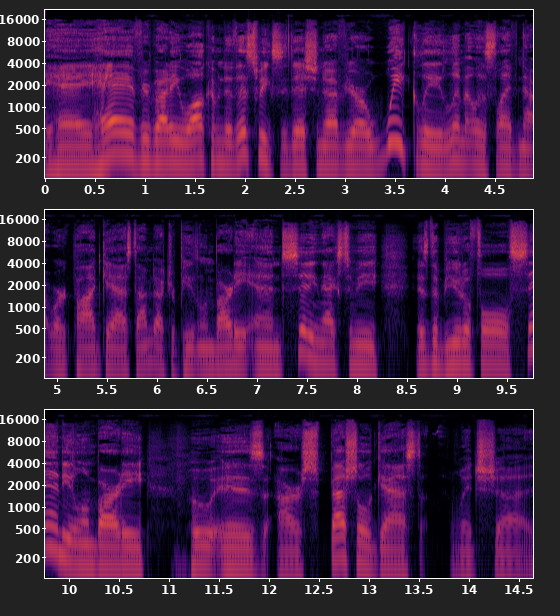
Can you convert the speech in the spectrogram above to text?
Hey, hey, hey, everybody. Welcome to this week's edition of your weekly Limitless Life Network podcast. I'm Dr. Pete Lombardi, and sitting next to me is the beautiful Sandy Lombardi, who is our special guest, which uh,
